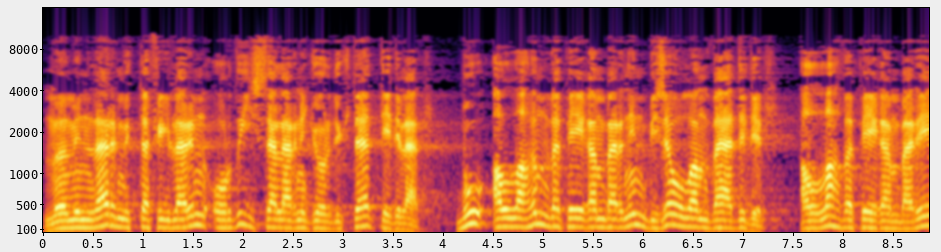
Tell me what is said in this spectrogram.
Möminlər müttəfiqlərin ordu hissələrini gördükdə dedilər, Bu Allahın və peyğəmbərinin bizə olan vədidir. Allah və peyğəmbəri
